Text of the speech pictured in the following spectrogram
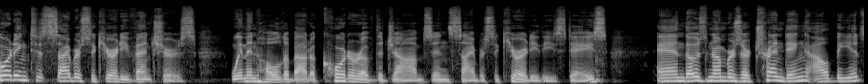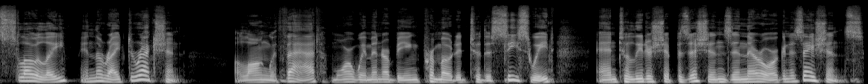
According to Cybersecurity Ventures, women hold about a quarter of the jobs in cybersecurity these days, and those numbers are trending, albeit slowly, in the right direction. Along with that, more women are being promoted to the C suite and to leadership positions in their organizations.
